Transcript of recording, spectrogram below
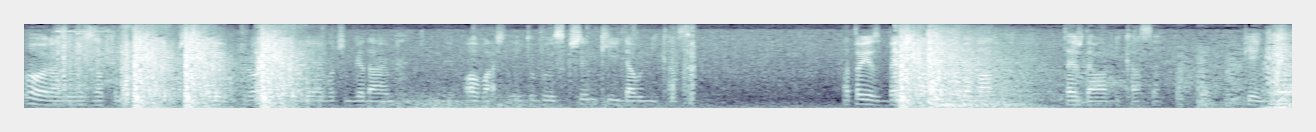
co? O, rany już zapomniałem. Przez te broń, nie wiem o czym gadałem. O właśnie, i tu były skrzynki i dały mi kasę. A to jest beczka wybuchowa. Też dała mi kasę. Pięknie.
